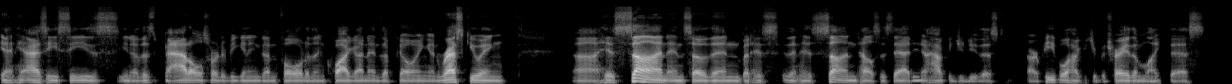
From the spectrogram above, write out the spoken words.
And as he sees, you know, this battle sort of beginning to unfold, and then Qui Gon ends up going and rescuing uh, his son, and so then, but his then his son tells his dad, you know, how could you do this to our people? How could you betray them like this?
